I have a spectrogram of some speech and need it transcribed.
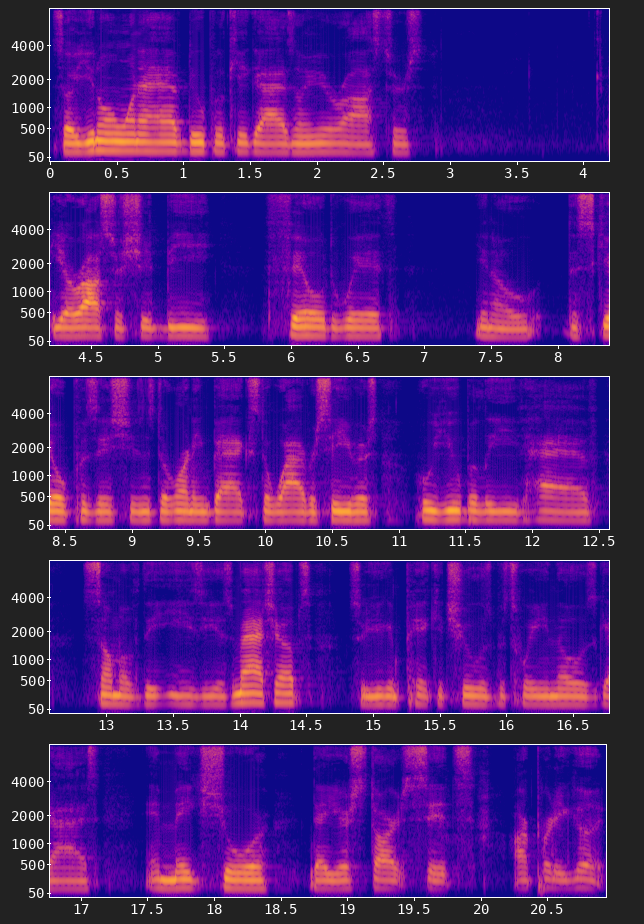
So you don't want to have duplicate guys on your rosters. Your roster should be filled with, you know, the skill positions, the running backs, the wide receivers who you believe have some of the easiest matchups. So you can pick and choose between those guys and make sure that your start sits are pretty good.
